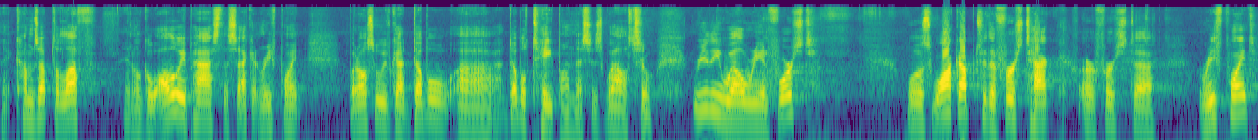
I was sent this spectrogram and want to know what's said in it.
And it comes up the luff and it'll go all the way past the second reef point. But also we've got double, uh, double tape on this as well. So really well reinforced. We'll just walk up to the first tack or first uh, reef point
